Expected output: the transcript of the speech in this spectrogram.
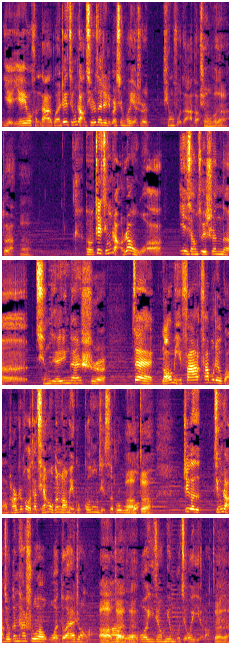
也也有很大的关系。这个警长其实在这里边性格也是挺复杂的。挺复杂，对，嗯呃，这警长让我印象最深的情节应该是。在老米发发布这个广告牌之后，他前后跟老米沟沟通几次，不是无果、啊对这个警长就跟他说：“我得癌症了啊，对我对我已经命不久矣了。”对对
